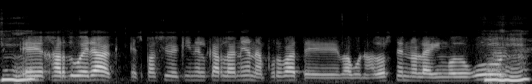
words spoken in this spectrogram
mm jarduerak espazioekin elkarlanean apur bat e, ba bueno, adosten nola egingo dugun.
